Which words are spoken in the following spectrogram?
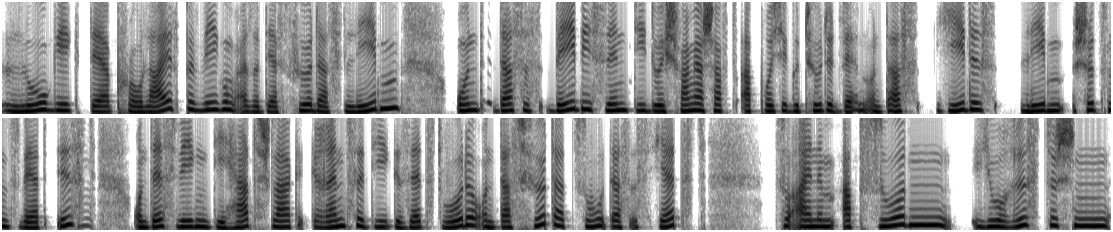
Logik der Pro-Life-Bewegung, also der für das Leben. Und dass es Babys sind, die durch Schwangerschaftsabbrüche getötet werden und dass jedes Leben schützenswert ist und deswegen die Herzschlaggrenze, die gesetzt wurde. Und das führt dazu, dass es jetzt zu einem absurden juristischen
